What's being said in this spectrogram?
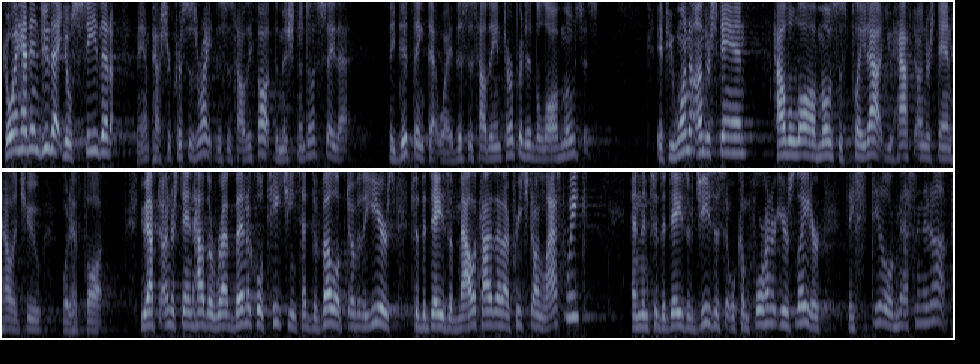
Go ahead and do that. You'll see that, man, Pastor Chris is right. This is how they thought. The Mishnah does say that. They did think that way. This is how they interpreted the law of Moses. If you want to understand how the law of Moses played out, you have to understand how the Jew would have thought. You have to understand how the rabbinical teachings had developed over the years to the days of Malachi that I preached on last week, and then to the days of Jesus that will come 400 years later. They still are messing it up.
